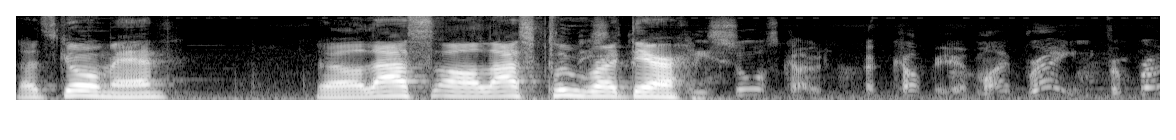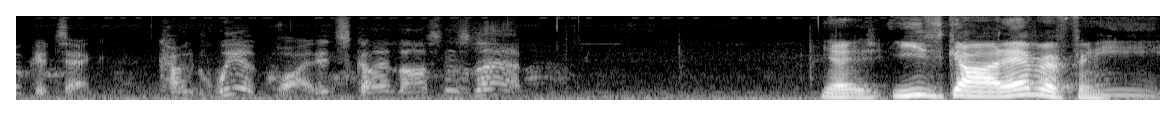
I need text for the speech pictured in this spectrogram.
Let's go, man. The last uh, last clue This right there. Source code, a copy of my brain from Broca Tech, code we acquired in Skye Larsen's lab. Yeah, he's got everything.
